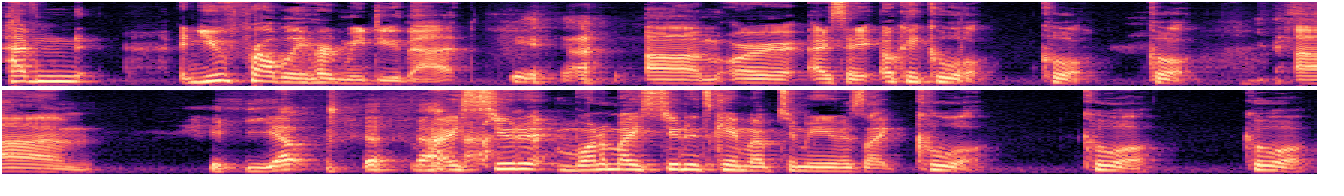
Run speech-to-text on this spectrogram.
Have n- and you've probably heard me do that. Yeah. Um, or I say, okay, cool, cool, cool. Um, yep. my student, one of my students came up to me and was like, cool, cool, cool.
